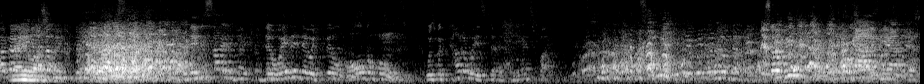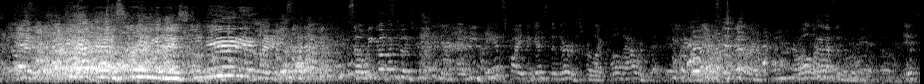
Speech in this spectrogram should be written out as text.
I'm not. They decided the way that they would fill all the holes was with cutaways to a dance fight. So we. We have to have a screening of this immediately. So we go into a gymnasium and we dance fight against the nerds for like 12 hours that day. That's the filler for all the rest of the movie. It's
